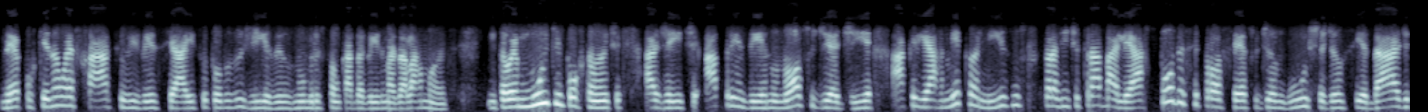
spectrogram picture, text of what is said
né? Porque não é fácil vivenciar isso todos os dias e os números são cada vez mais alarmantes. Então é muito importante a gente aprender no nosso dia a dia a criar mecanismos para a gente trabalhar todo esse processo de angústia, de ansiedade,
